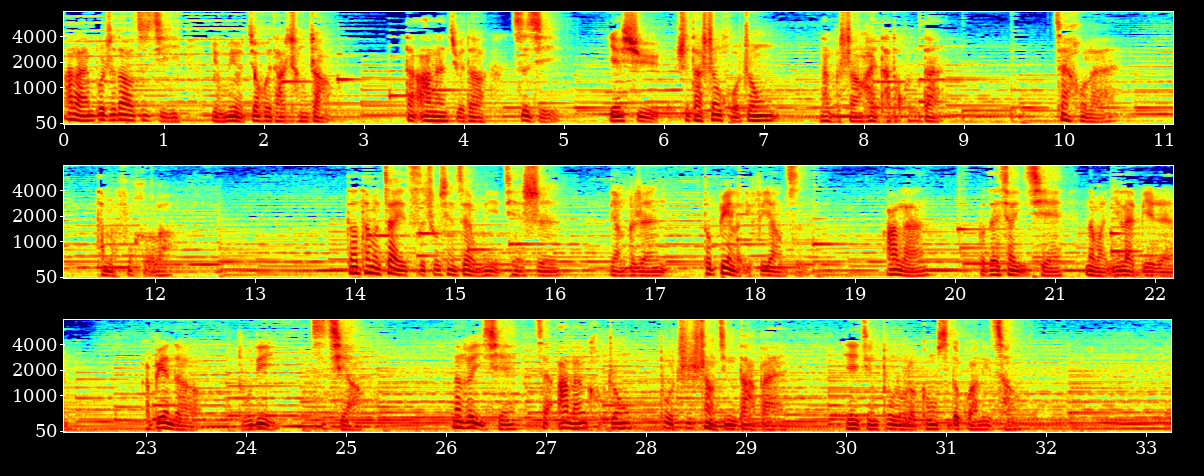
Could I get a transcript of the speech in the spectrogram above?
阿兰不知道自己有没有教会他成长，但阿兰觉得自己也许是他生活中那个伤害他的混蛋。再后来，他们复合了。当他们再一次出现在我们眼前时，两个人都变了一副样子。阿兰。不再像以前那么依赖别人，而变得独立自强。那个以前在阿兰口中不知上进的大白，也已经步入了公司的管理层。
